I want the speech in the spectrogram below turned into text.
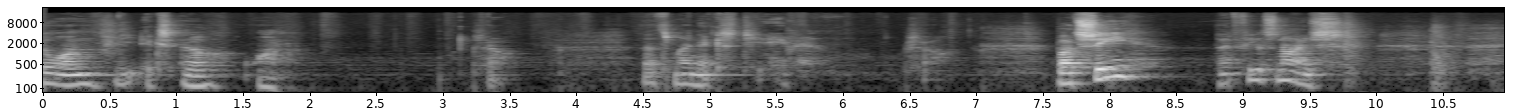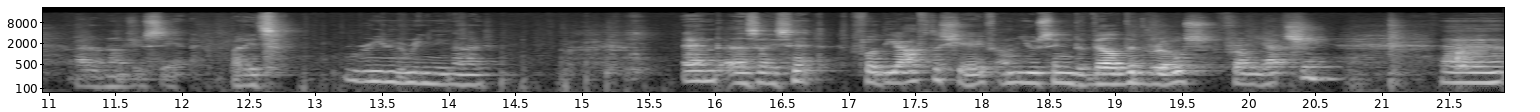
the one the XL one. So that's my next shave so but see that feels nice. I don't know if you see it but it's really really nice. And as I said for the aftershave I'm using the Velvet Rose from Yaqi uh,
